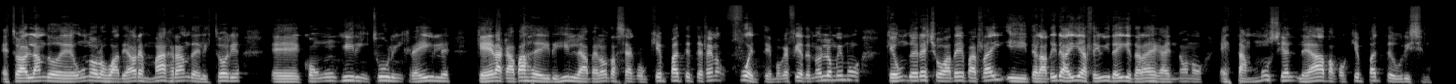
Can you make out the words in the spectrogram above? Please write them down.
Estoy hablando de uno de los bateadores más grandes de la historia, eh, con un hitting tool increíble, que era capaz de dirigir la pelota hacia cualquier parte del terreno fuerte, porque fíjate, no es lo mismo que un derecho bate para atrás y te la tira ahí arribita y te la deja caer. No, no, esta Musial le da para cualquier parte durísimo.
